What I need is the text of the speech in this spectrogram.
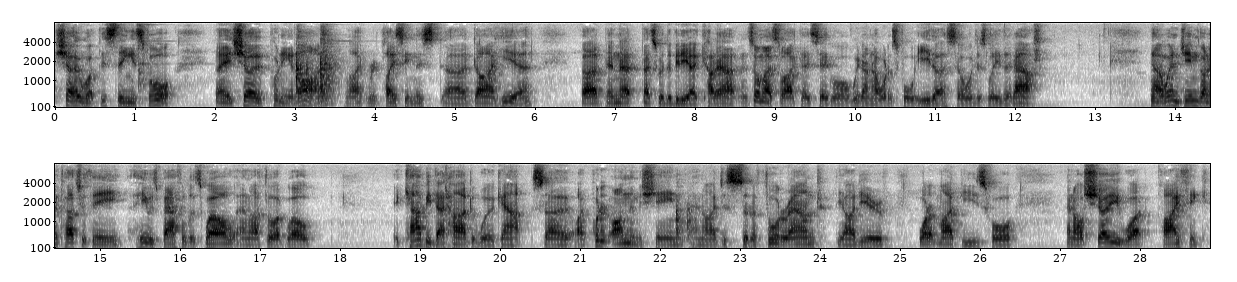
show what this thing is for they show putting it on, like replacing this uh, die here, but then that, that's where the video cut out. And it's almost like they said, well, we don't know what it's for either, so we'll just leave that out. Now, when Jim got in touch with me, he was baffled as well, and I thought, well, it can't be that hard to work out. So I put it on the machine and I just sort of thought around the idea of what it might be used for, and I'll show you what I think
